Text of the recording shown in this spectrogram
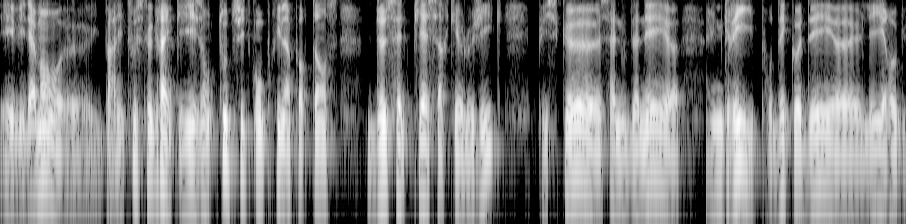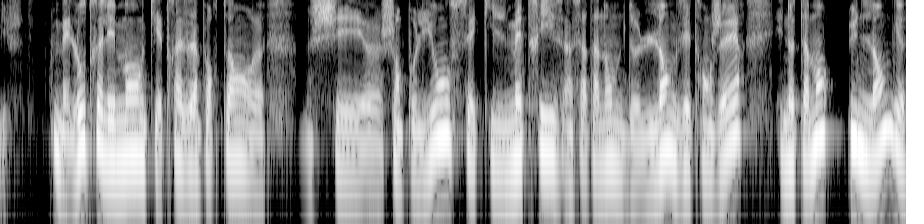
Évidemment, euh, ils parlaient tous le grec. Et ils ont tout de suite compris l'importance de cette pièce archéologique, puisque ça nous donnait euh, une grille pour décoder euh, les hiéroglyphes. Mais l'autre élément qui est très important chez Champollion, c'est qu'il maîtrise un certain nombre de langues étrangères, et notamment une langue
